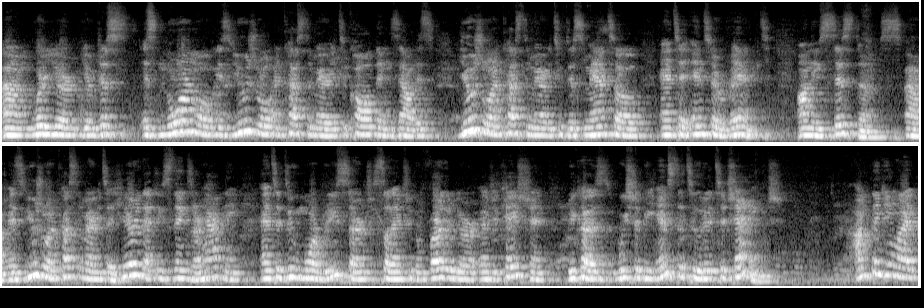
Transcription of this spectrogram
um, where you're, you're just, it's normal, it's usual and customary to call things out. It's usual and customary to dismantle and to intervene on these systems. Um, it's usual and customary to hear that these things are happening and to do more research so that you can further your education because we should be instituted to change. I'm thinking like,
